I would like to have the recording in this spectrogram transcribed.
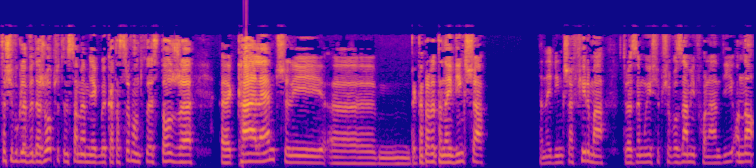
co się w ogóle wydarzyło przed tym samym jakby katastrofą, to jest to, że KLM, czyli tak naprawdę ta największa ta największa firma, która zajmuje się przewozami w Holandii, ona,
